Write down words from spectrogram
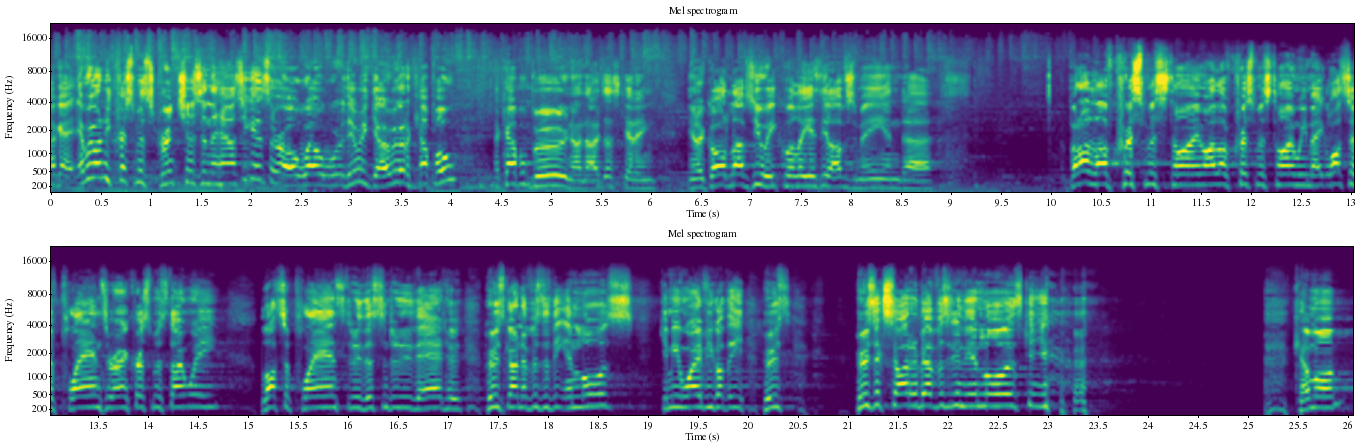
Okay, everyone any Christmas Grinches in the house? You guys are all, well, there we go. We've got a couple. A couple, boo. No, no, just kidding. You know, God loves you equally as He loves me. And, uh, but I love Christmas time. I love Christmas time. We make lots of plans around Christmas, don't we? Lots of plans to do this and to do that. Who, who's going to visit the in laws? Give me a wave. You got the, who's, who's excited about visiting the in laws? Can you? Come on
